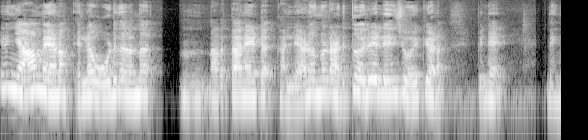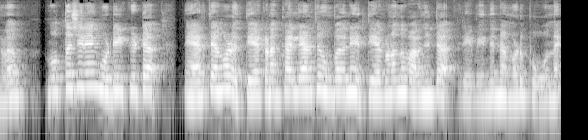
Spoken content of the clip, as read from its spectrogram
ഇനി ഞാൻ വേണം എല്ലാം ഓടി നടന്ന് നടത്താനായിട്ട്. കല്യാണം ഇങ്ങോട്ട് അടുത്ത് വരുമല്ലേ? എന്ന് ചോദിക്കുകയാണ്. പിന്നെ നിങ്ങൾ മുത്തശ്ശിനെയും കൂട്ടിക്കിട്ട് നേരത്തെ അങ്ങോട്ട് എത്തിയേക്കണം. കല്യാണത്തിന് മുമ്പ് തന്നെ എത്തിയേക്കണം എന്ന് പറഞ്ഞിട്ട് രവീന്ദ്രൻ അങ്ങോട്ട് പോകുന്നേ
